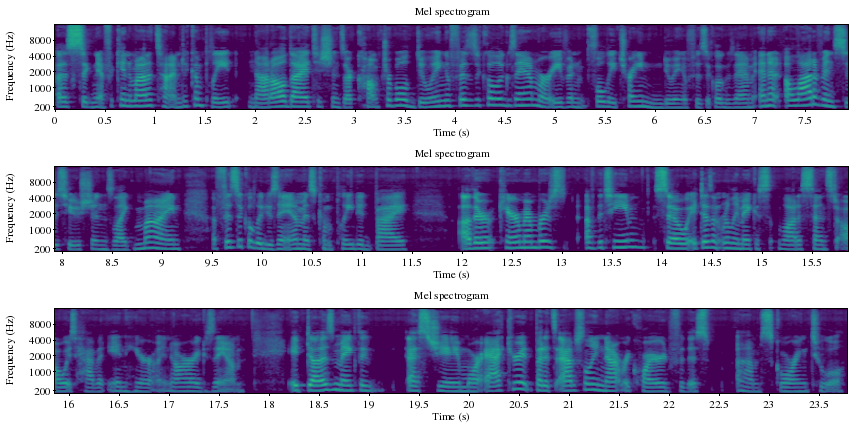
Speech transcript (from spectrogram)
a significant amount of time to complete. Not all dietitians are comfortable doing a physical exam or even fully trained in doing a physical exam. And at a lot of institutions like mine, a physical exam is completed by other care members of the team, so it doesn't really make a lot of sense to always have it in here in our exam. It does make the SGA more accurate, but it's absolutely not required for this um, scoring tool.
